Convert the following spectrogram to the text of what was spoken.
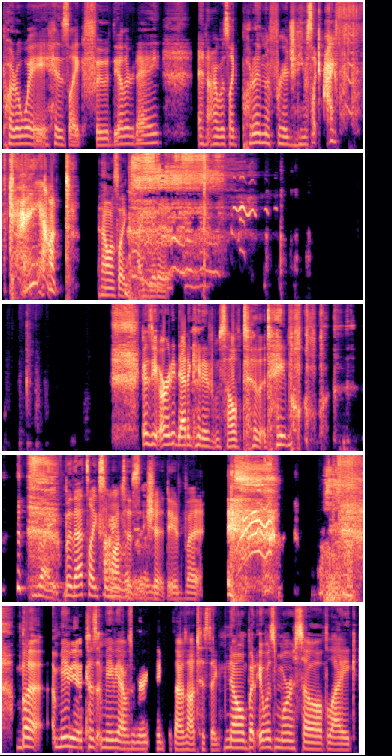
put away his like food the other day and I was like put it in the fridge and he was like I can't and I was like, I get it. Because he already dedicated himself to the table. right. But that's like some I autistic literally. shit, dude. But but maybe because maybe I was a weird kid because I was autistic. No, but it was more so of like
